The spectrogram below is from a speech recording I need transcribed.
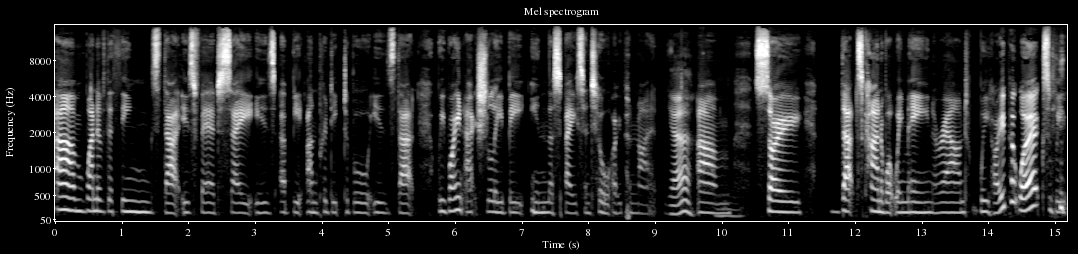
um, one of the things that is fair to say is a bit unpredictable is that we won't actually be in the space until open night. yeah, Um, So that's kind of what we mean around. We hope it works. We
